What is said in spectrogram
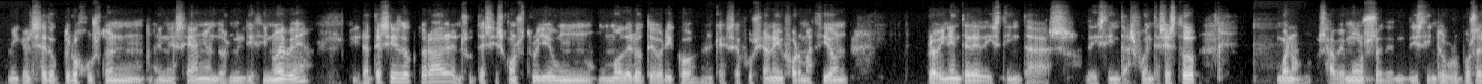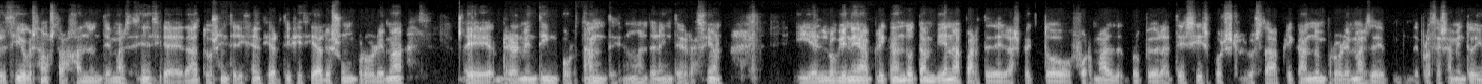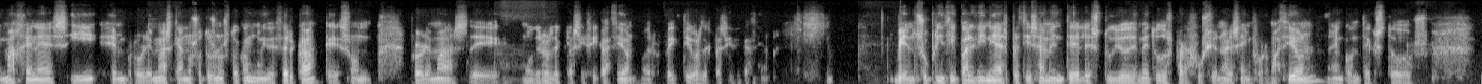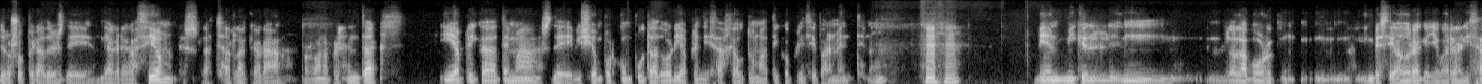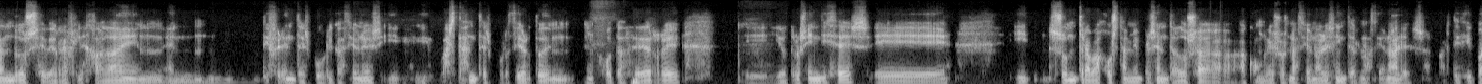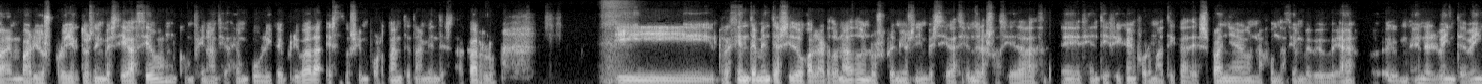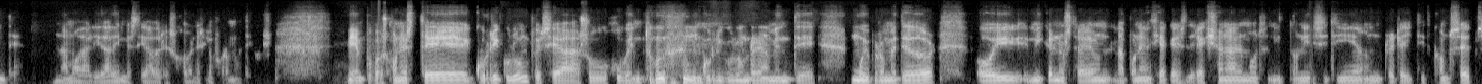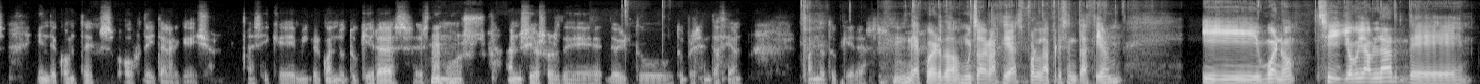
Miguel se doctoró justo en, ese año, en 2019, y la tesis doctoral, en su tesis construye un, un modelo teórico en el que se fusiona información proveniente de distintas, de distintas fuentes. Esto bueno, sabemos en distintos grupos del CIO que estamos trabajando en temas de ciencia de datos, inteligencia artificial, es un problema eh, realmente importante, ¿no? el de la integración. Y él lo viene aplicando también, aparte del aspecto formal propio de la tesis, pues lo está aplicando en problemas de, procesamiento de imágenes y en problemas que a nosotros nos tocan muy de cerca, que son problemas de modelos de clasificación, modelos predictivos de clasificación. Bien, su principal línea es precisamente el estudio de métodos para fusionar esa información en contextos de los operadores de, agregación, que es la charla que ahora nos van a presentar, y aplicada a temas de visión por computador y aprendizaje automático principalmente. Bien, Miquel, mm, la labor investigadora que lleva realizando se ve reflejada en, diferentes publicaciones y, bastantes, por cierto, en, en JCR, y otros índices. Eh, y son trabajos también presentados a, congresos nacionales e internacionales. Participa en varios proyectos de investigación con financiación pública y privada. Esto es importante también destacarlo. Y recientemente ha sido galardonado en los premios de investigación de la Sociedad eh, Científica Informática de España con la Fundación BBVA en el 2020 una modalidad de investigadores jóvenes informáticos. Bien, pues con este currículum, pese a su juventud, un currículum realmente muy prometedor, hoy Miquel nos trae la ponencia que es Directional Monotonicity and Related Concepts in the Context of Data Aggregation. Así que, Miquel, cuando tú quieras, estamos ansiosos de, oír tu, presentación, cuando tú quieras. De acuerdo, muchas gracias por la presentación. Y bueno, sí, yo voy a hablar de,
